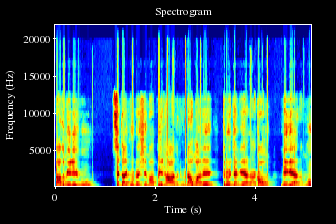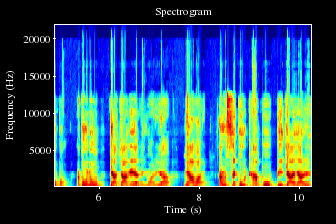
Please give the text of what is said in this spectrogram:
သားသမီးတွေကိုစစ်တိုက်ဖို့အတွက်ရှေ့မှာပေးထားရတယ်လို့နောက်မှလည်းသူတို့ကြံခဲ့ရတာအကောင်းနေခဲ့ရတာမဟုတ်ပါဘူးအကုန်လုံးပြချခဲ့ရတဲ့ရွာတွေကများပါတယ်အဲလိုစစ်ကိုထမ်းပိုးပေးကြရတဲ့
